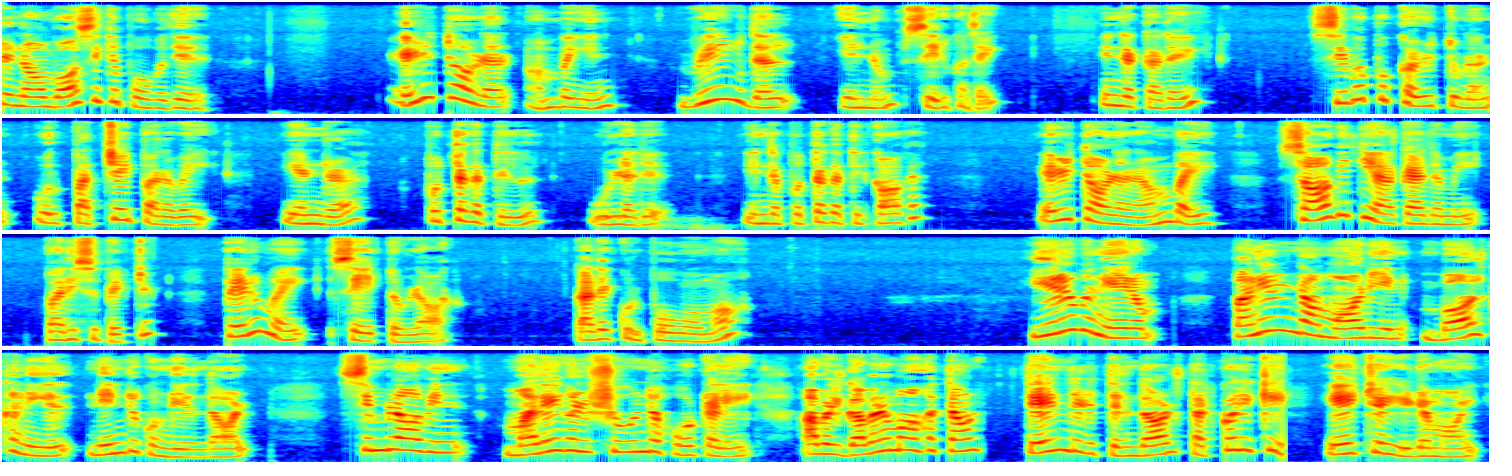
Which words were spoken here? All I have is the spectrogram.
இன்று நாம் வாசிக்கப் போவது எழுத்தாளர் அம்பையின் வீழ்தல் என்னும் சிறுகதை. இந்த கதை சிவப்பு கழுத்துடன் ஒரு பச்சை பறவை என்ற புத்தகத்தில் உள்ளது. இந்த புத்தகத்திற்காக எழுத்தாளர் அம்பை சாகித்ய அகாதமி பரிசு பெற்று பெருமை சேர்த்துள்ளார். கதைக்குள் போவோமா? இரவு நேரம் பனிரெண்டாம் மாடியின் பால்கனியில் நின்று கொண்டிருந்தாள். சிம்லாவின் மலைகள் சூழ்ந்த ஹோட்டலை அவள் கவனமாகத்தான் தேர்ந்தெடுத்திருந்தாள். தற்கொலைக்கு ஏற்ற இடமாய்.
